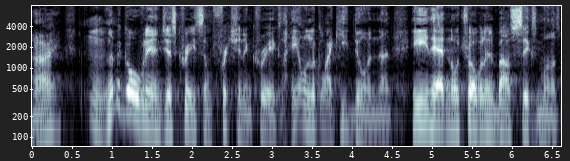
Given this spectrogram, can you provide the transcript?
All right? Mm, let me go over there and just create some friction in Craig's. He don't look like he doing nothing. He ain't had no trouble in about six months.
